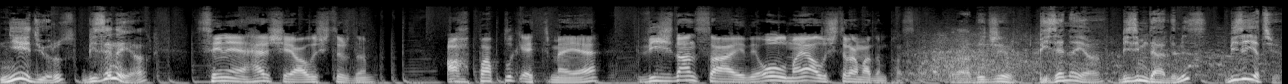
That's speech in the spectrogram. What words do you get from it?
niye ediyoruz? Bize ne ya? Seni her şeye alıştırdım. Ahbaplık etmeye, vicdan sahibi olmaya alıştıramadım Pascal. Abicim bize ne ya? Bizim derdimiz bize yatıyor.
